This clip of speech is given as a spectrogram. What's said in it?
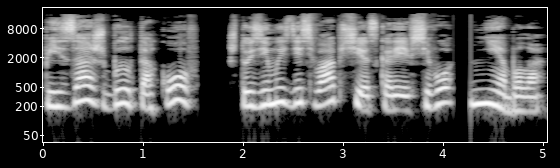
пейзаж был таков, что зимы здесь вообще, скорее всего, не было.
